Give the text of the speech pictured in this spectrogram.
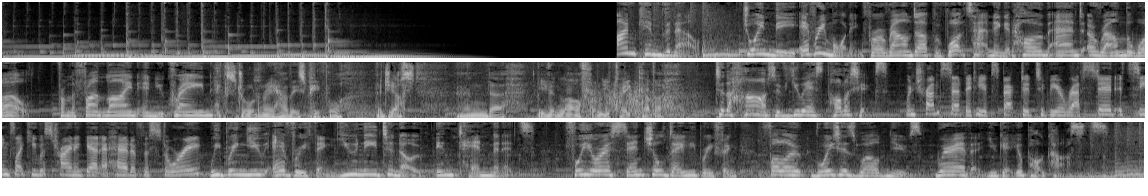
I'm Kim Vanell. Join me every morning for a roundup of what's happening at home and around the world. From the front line in Ukraine extraordinary how these people adjust and uh, even laugh when you take cover. to the heart of US politics. When Trump said that he expected to be arrested, it seems like he was trying to get ahead of the story. We bring you everything you need to know in 10 minutes. For your essential daily briefing, follow Reuters World News wherever you get your podcasts.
